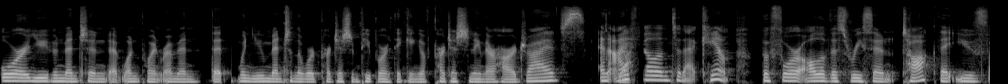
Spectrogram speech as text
Or you even mentioned at one point, Raman, that when you mentioned the word partition, people are thinking of partitioning their hard drives. And yeah. I fell into that camp before all of this recent talk that you've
